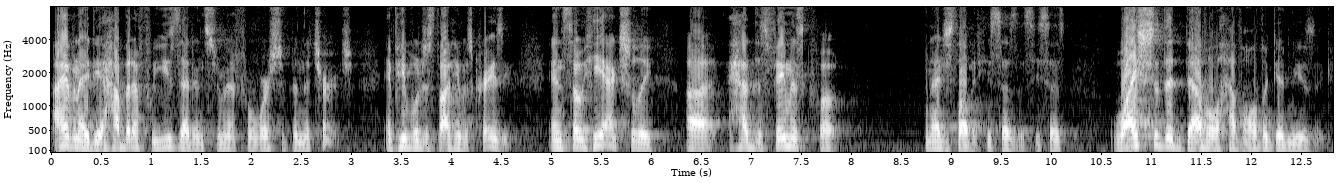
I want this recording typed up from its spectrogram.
I have an idea. How about if we use that instrument for worship in the church? And people just thought he was crazy. And so he actually uh, had this famous quote, and I just love it. He says this He says, why should the devil have all the good music?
